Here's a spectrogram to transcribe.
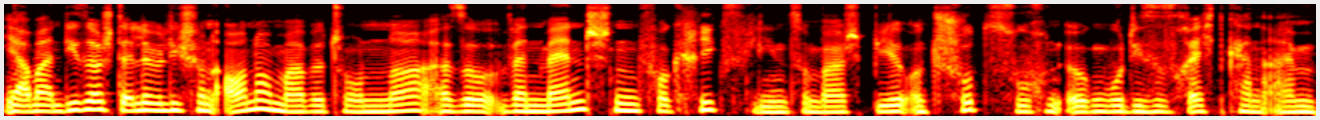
Ja, aber an dieser Stelle will ich schon auch noch mal betonen, ne? also wenn Menschen vor Krieg fliehen zum Beispiel und Schutz suchen irgendwo, dieses Recht kann einem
